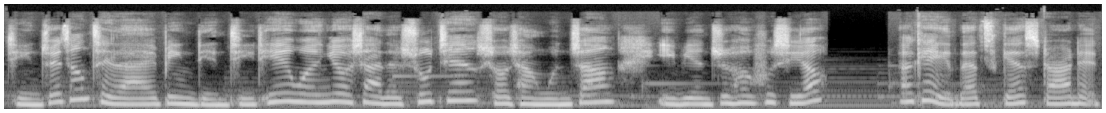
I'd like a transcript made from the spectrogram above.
请追踪起来，并点击贴文右下的书签收藏文章，以便之后复习哦。Okay, let's get started.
